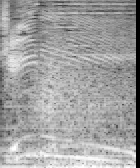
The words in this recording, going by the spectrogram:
Jaden.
